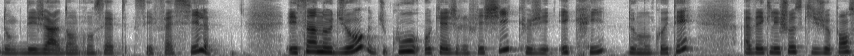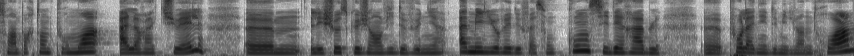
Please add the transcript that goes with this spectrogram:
donc déjà, dans le concept, c'est facile. Et c'est un audio, du coup, auquel je réfléchis, que j'ai écrit de mon côté, avec les choses qui, je pense, sont importantes pour moi à l'heure actuelle, euh, les choses que j'ai envie de venir améliorer de façon considérable euh, pour l'année 2023.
